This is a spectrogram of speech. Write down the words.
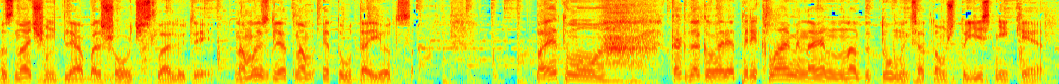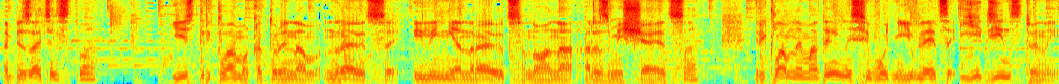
значим для большого числа людей. На мой взгляд, нам это удается. Поэтому когда говорят о рекламе, наверное, надо думать о том, что есть некие обязательства, есть реклама, которая нам нравится или не нравится, но она размещается. Рекламная модель на сегодня является единственной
